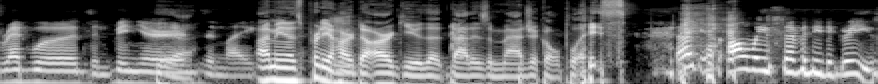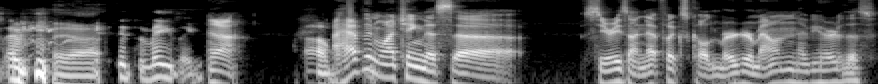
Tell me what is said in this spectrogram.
redwoods and vineyards and like I mean, it's pretty hard to argue that that is a magical place. Like it's always 70 degrees i mean Yeah. it's amazing Yeah, um, I have been watching this uh, series on Netflix called Murder Mountain. Have you heard of this?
